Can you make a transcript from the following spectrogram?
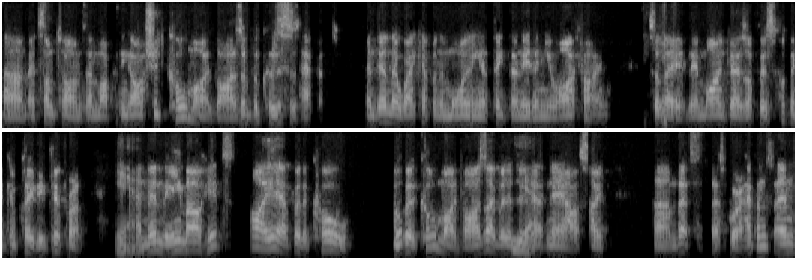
Um, and sometimes they might be thinking, oh, I should call my advisor because this has happened. And then they wake up in the morning and think they need a new iPhone. So Yeah. they, their mind goes off with something completely different. Yeah. And then the email hits, oh, yeah, I've got a call. I've got to call my advisor. I better do Yeah. that now. So um, that's that's where it happens. And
